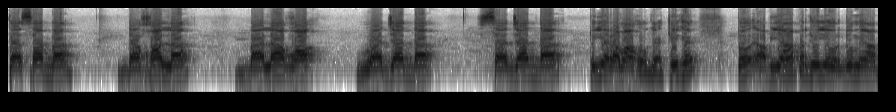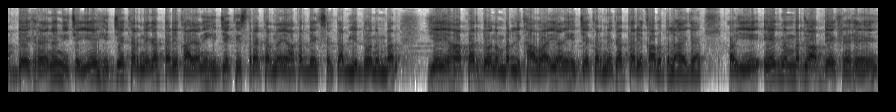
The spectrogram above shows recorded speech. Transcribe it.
कसब, दखल, बलग, वजद, सजद। तो ये रवा हो गया, ठीक है? तो अब यहाँ पर जो ये उर्दू में आप देख रहे हैं ना, नीचे ये हिज्जे करने का तरीका, यानी हिज्जे किस तरह करना है यहाँ पर देख सकते हैं। अब ये दो नंबर ये यहाँ पर दो नंबर लिखा हुआ है, यानी हिज्जे करने का तरीका बतलाया गया। और ये एक नंबर जो आप देख रहे हैं,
